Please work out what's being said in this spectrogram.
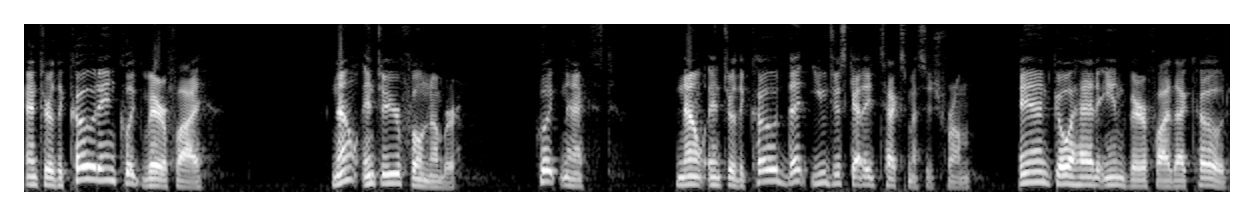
Enter the code and click verify. Now enter your phone number. Click next. Now enter the code that you just got a text message from. And go ahead and verify that code.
